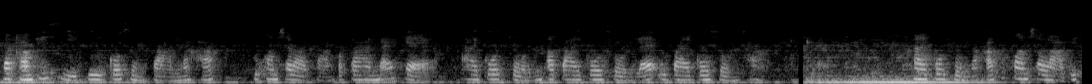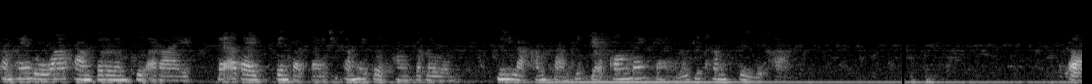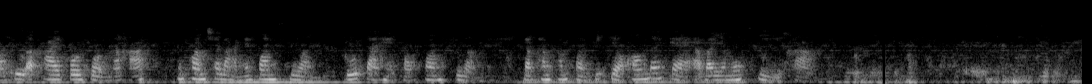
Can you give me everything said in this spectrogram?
หลักธรรมที่4คือโกศลสามนะคะคือความฉลาด3ประการได้แก่อายโกศลอปายโกศลและอุบายโกศลค่ะ อายโกศลนะคะคือความฉลาดที่ทำให้รู้ว่าความเจริญคืออะไร และอะไรเป็นปัจจัยที่ทำให้เกิดความเจริญ มีหลักคำสอนที่เกี่ยวข้องได้แก่วิธีทำสี่ค่ะสองคืออภัยโกศลนะคะเป็นความฉลาดในความเสื่อม รู้สาเหตุของความเสื่อมหลักธรรมคำสอนที่เกี่ยวข้องได้แก่อบายมุขสี่ค่ะ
